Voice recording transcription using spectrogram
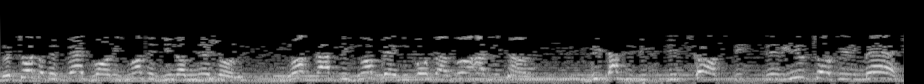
The church of the firstborn is not a denomination, not Catholic, not Pentecostal, not Anglican. That is the, the church, the, the real church will emerge.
